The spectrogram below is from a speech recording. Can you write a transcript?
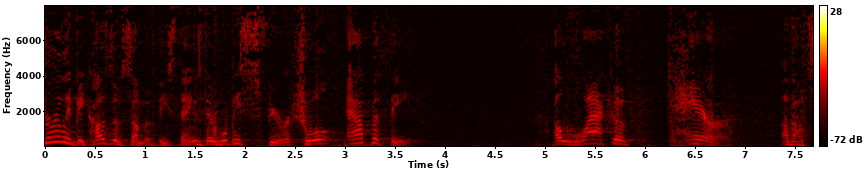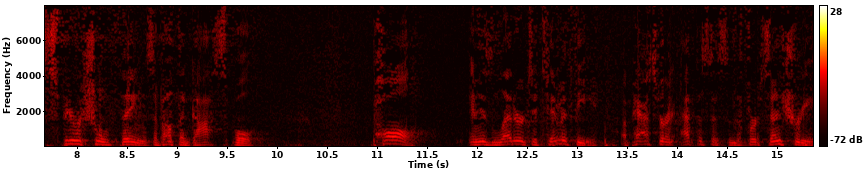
surely because of some of these things, there will be spiritual apathy, a lack of care about spiritual things, about the gospel. Paul, in his letter to Timothy, a pastor in Ephesus in the first century,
